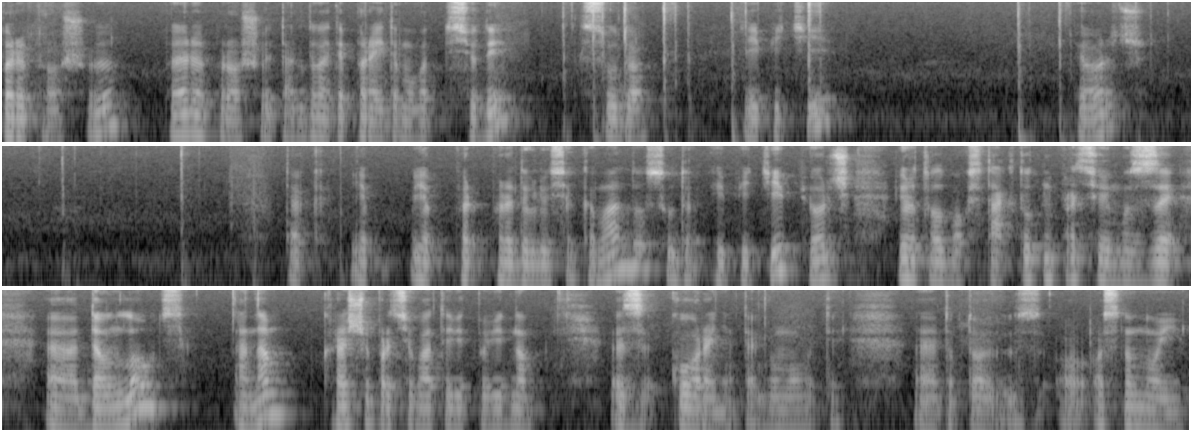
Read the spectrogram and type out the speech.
Перепрошую. Перепрошую. Так, давайте перейдемо от сюди. sudo apt purge. Так, я, я передивлюся команду sudo apt purge VirtualBox. Так, тут ми працюємо з е, downloads, а нам краще працювати відповідно з кореня, так би мовити. Е, Тобто з основної,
